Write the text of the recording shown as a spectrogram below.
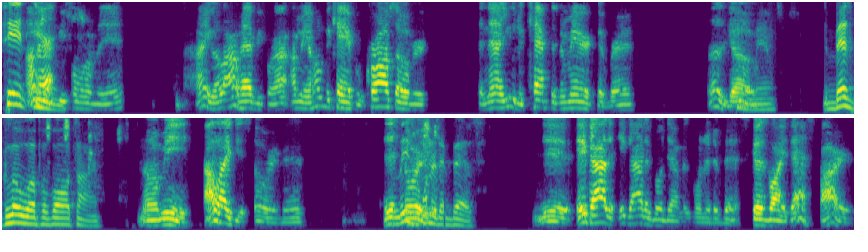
10 I'm happy for him, man. I ain't gonna lie, I'm happy for. I, mean, I mean, homie came from crossover to now you the Captain America, bro. Let's go. on, man. The best glow up of all time. Know me. I like his story, man. His At least story, one of the best. yeah, it got to it got to go down as one of the best because like that's fire.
